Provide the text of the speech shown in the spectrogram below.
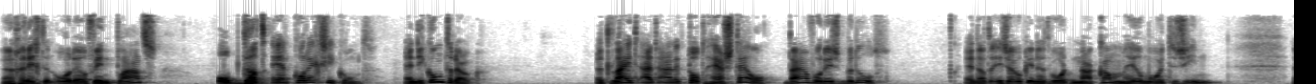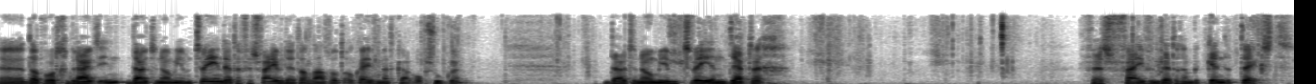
een gericht en oordeel vindt plaats opdat er correctie komt. En die komt er ook. Het leidt uiteindelijk tot herstel. Daarvoor is het bedoeld. En dat is ook in het woord nakam heel mooi te zien. Uh, dat wordt gebruikt in Deuteronomium 32, vers 35. Laten we het ook even met elkaar opzoeken. Deuteronomium 32 vers 35, een bekende tekst,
